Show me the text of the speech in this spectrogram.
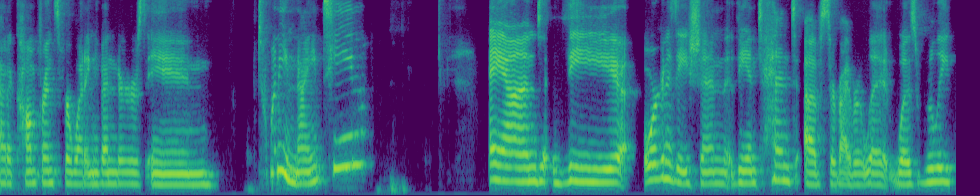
at a conference for wedding vendors in 2019 and the organization, the intent of Survivor Lit was really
